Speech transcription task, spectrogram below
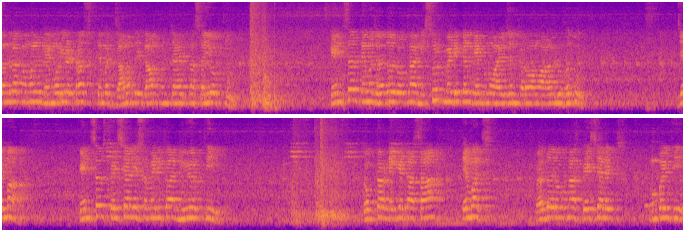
ચંદ્રકમલ મેમોરિયલ ટ્રસ્ટ તેમજ જાવંત્રી ગામ પંચાયતના સહયોગથી કેન્સર તેમજ હૃદયરોગના નિઃશુલ્ક મેડિકલ કેમ્પનું આયોજન કરવામાં આવેલું હતું. જેમાં કેન્સર સ્પેશિયાલિસ્ટ અમેરિકા ન્યુયોર્કથી ડૉક્ટર નિકેતા શાહ તેમજ હૃદયરોગના સ્પેશિયાલિસ્ટ મુંબઈથી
